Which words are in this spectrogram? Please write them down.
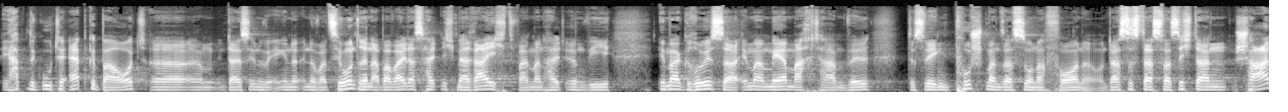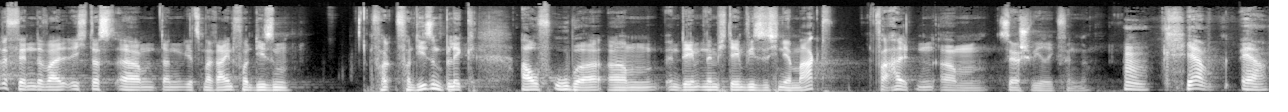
ihr habt eine gute App gebaut, äh, ähm, da ist Innovation drin, aber weil das halt nicht mehr reicht, weil man halt irgendwie immer größer, immer mehr Macht haben will, deswegen pusht man das so nach vorne. Und das ist das, was ich dann schade finde, weil ich das ähm, dann jetzt mal rein von diesem von, von diesem Blick auf Uber, ähm, in dem, nämlich dem, wie sie sich in ihrem Markt verhalten, ähm, sehr schwierig finde. Hm. Ja, ja.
